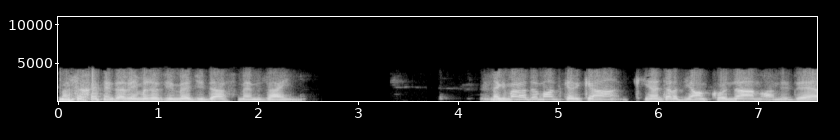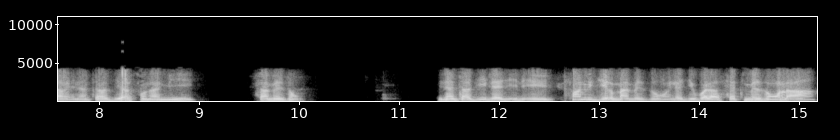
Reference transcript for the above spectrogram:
Masachet Nedarim, résumé du Daf Memzain. La Gemara demande quelqu'un qui interdit en Konam, en Eder, il interdit à son ami sa maison. Il interdit, il, sans lui dire ma maison, il a dit voilà, cette maison-là,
